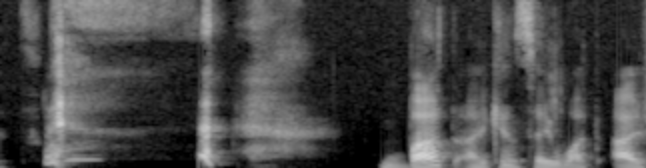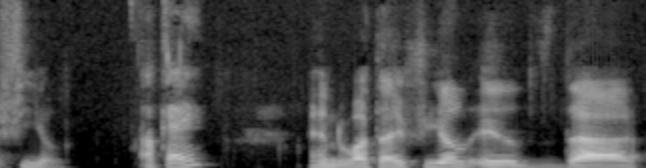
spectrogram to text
it. but I can say what I feel. okay And what I feel is that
